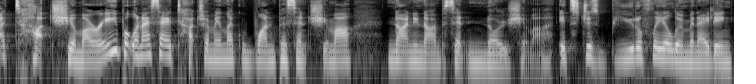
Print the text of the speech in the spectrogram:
a touch shimmery, but when I say a touch, I mean like 1% shimmer, 99% no shimmer. It's just beautifully illuminating.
